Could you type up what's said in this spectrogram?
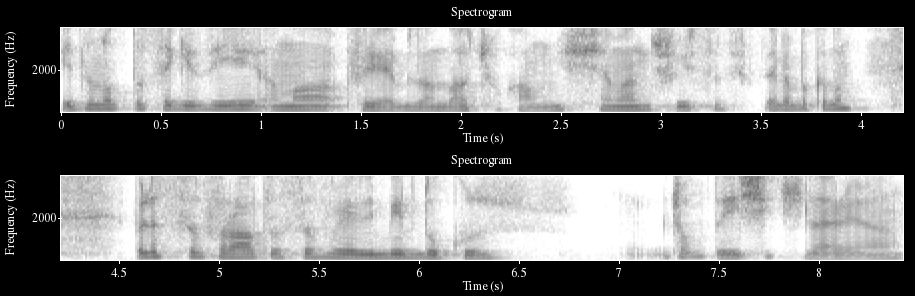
7.8 iyi ama Freya bizden daha çok almış. Hemen şu istatistiklere bakalım. Böyle 0.6, 0.7, 1.9 çok değişik şeyler ya.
